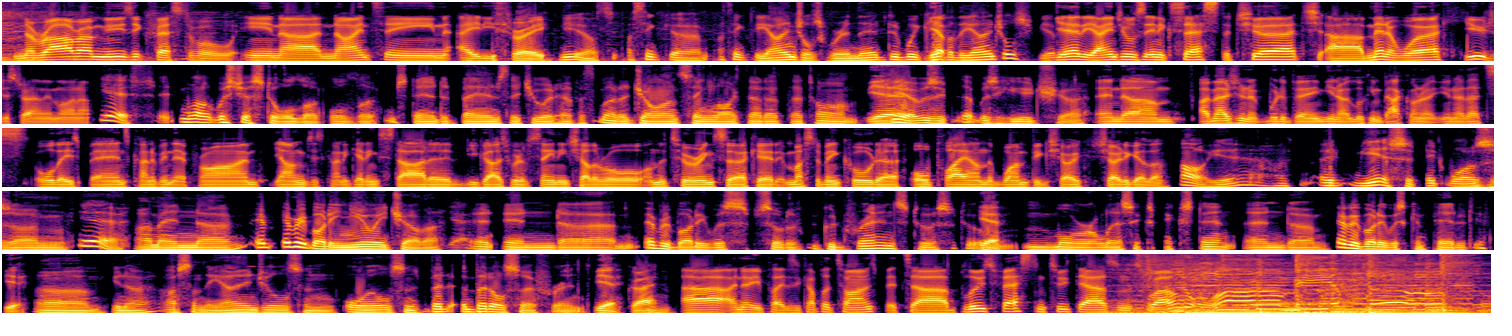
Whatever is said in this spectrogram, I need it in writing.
Narara Music Festival in uh, 1983. Yeah, I, think uh, I think the Angels were in there. Did we cover the Angels? Yep. Yeah, the Angels, INXS, The Church, uh, Men at Work, huge Australian lineup. Yes. It- well, it was just all the all the standard bands that you would have at a giant thing like that at that time. Yeah. Yeah, it was a, that was a huge show. And um, I imagine it would have been, you know, looking back on it, you know, that's all these bands kind of in their prime, young, just kind of getting started. You guys would have seen each other all on the touring circuit. It must have been cool to all play on the one big show show together. Oh yeah, it, yes, it, it was. Um, yeah, I mean, uh, everybody knew each other, Yeah. and, and um everybody was sort of good friends to us to Yeah. a more or less ex- extent, and um, everybody was competitive. Yeah. um, you know, us and the Angels and Oils, and but but also friends. Yeah, great. Uh, I know you played this a couple of times, but uh, Blues Fest in 2012.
